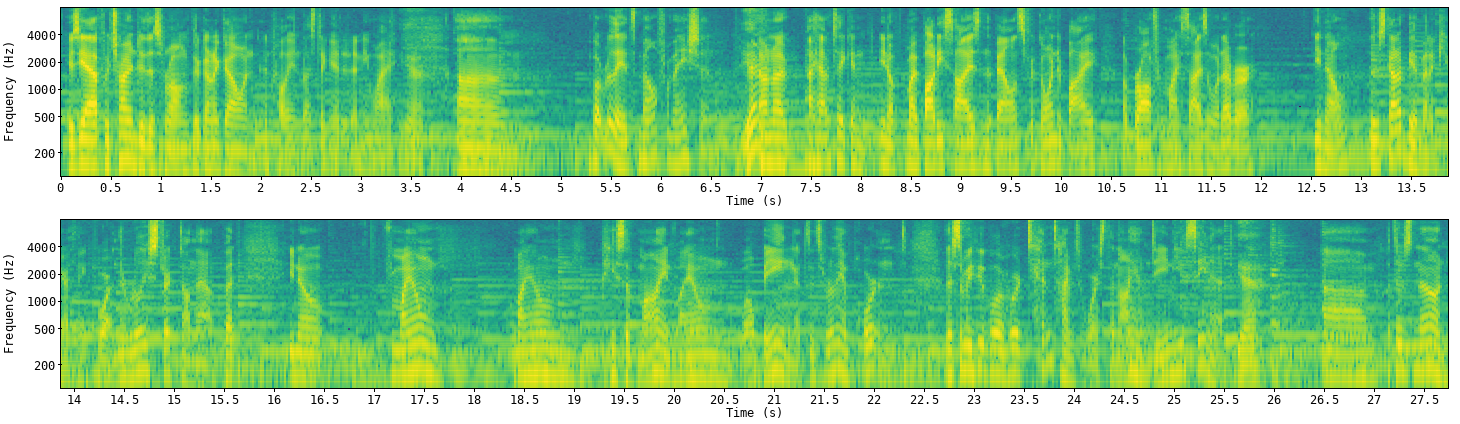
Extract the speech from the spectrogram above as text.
"He goes, yeah. If we try and do this wrong, they're gonna go and, and probably investigate it anyway." Yeah. Um, but really it's malformation. Yeah. And I, I have taken, you know, my body size and the balance for going to buy a bra for my size and whatever. You know, there's got to be a Medicare thing for it, and they're really strict on that. But, you know, for my own, my own peace of mind, my own well-being, it's it's really important. There's so many people who are ten times worse than I am, Dean. You've seen it. Yeah. Um, but there's none.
